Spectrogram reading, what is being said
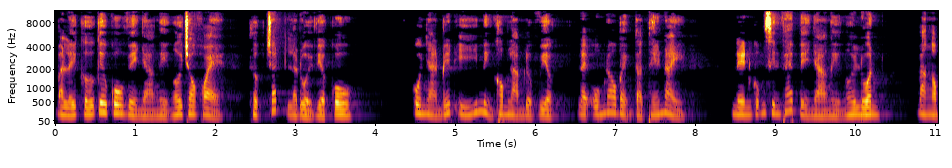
bà lấy cớ kêu cô về nhà nghỉ ngơi cho khỏe, thực chất là đuổi việc cô. Cô Nhàn biết ý mình không làm được việc lại ốm đau bệnh tật thế này Nên cũng xin phép về nhà nghỉ ngơi luôn. Bà Ngọc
